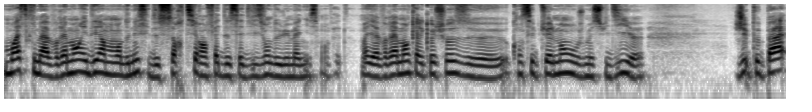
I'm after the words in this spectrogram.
moi ce qui m'a vraiment aidé à un moment donné, c'est de sortir en fait de cette vision de l'humanisme. En fait, il y a vraiment quelque chose conceptuellement où je me suis dit je peux pas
